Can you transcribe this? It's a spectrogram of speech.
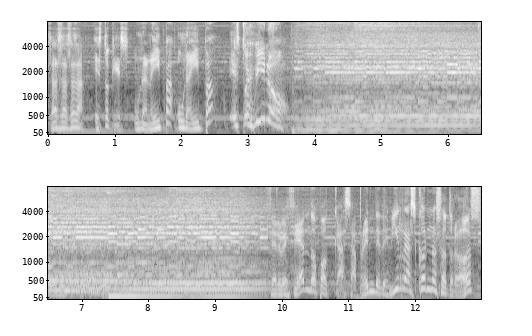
Sasa, Sasa, ¿esto qué es? ¿Una neipa? ¿Una IPA? ¡Esto es vino! Cerveceando Podcast, aprende de birras con nosotros.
